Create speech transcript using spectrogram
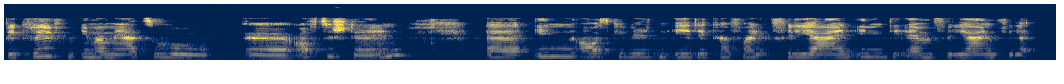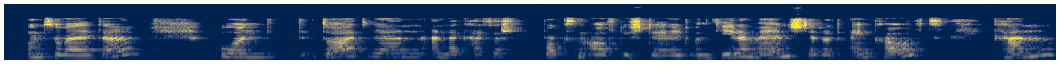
Begriff, immer mehr zu, äh, aufzustellen, äh, in ausgewählten Edeka-Filialen, in DM-Filialen, und so weiter. Und dort werden an der Kasse Boxen aufgestellt und jeder Mensch, der dort einkauft, kann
